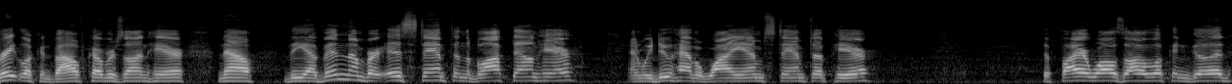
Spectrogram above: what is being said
Great looking valve covers on here. Now, the uh, VIN number is stamped in the block down here, and we do have a YM stamped up here. The firewall's all looking good.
